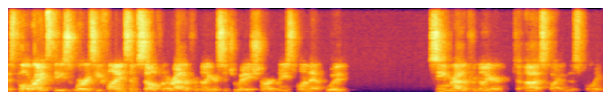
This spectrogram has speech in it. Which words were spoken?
As Paul writes these words, he finds himself in a rather familiar situation, or at least one that would seem rather familiar to us by this point.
